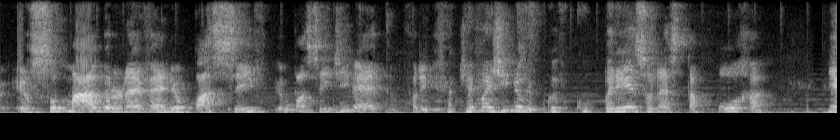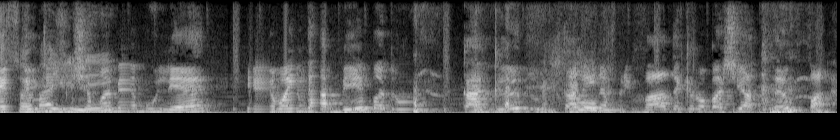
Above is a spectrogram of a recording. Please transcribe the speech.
eu, eu sou magro, né, velho? Eu passei, eu passei direto. Eu falei, já imagina eu fico, eu fico preso nesta porra? E Eu aí só eu imaginei. chamar minha mulher, eu ainda bêbado, cagando, tá ali na privada, que eu não baixei a tampa.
